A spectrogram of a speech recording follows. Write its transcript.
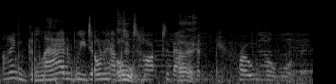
I'm glad we don't have Oh, to talk to that. Vetrova woman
